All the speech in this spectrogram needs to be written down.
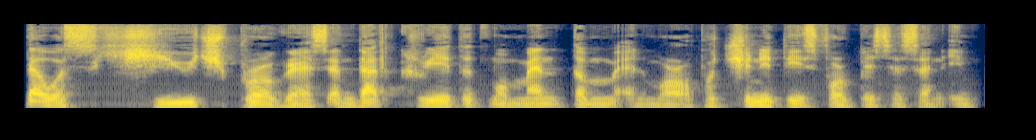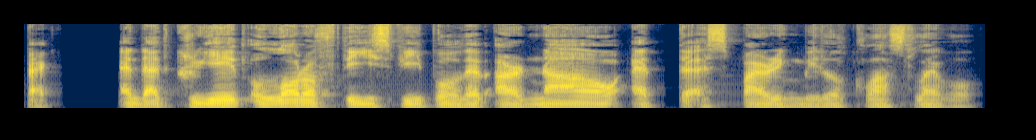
That was huge progress and that created momentum and more opportunities for business and impact. And that create a lot of these people that are now at the aspiring middle class level.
